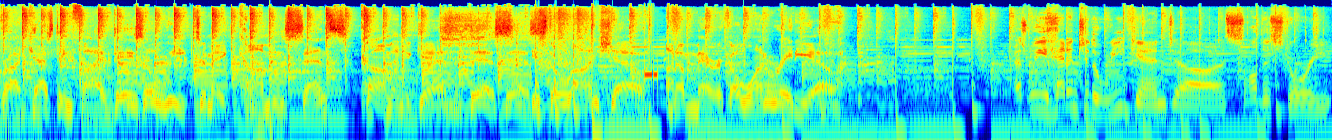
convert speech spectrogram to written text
Broadcasting five days a week to make common sense common again. This is The Ron Show on America One Radio. As we head into the weekend, uh, saw this story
